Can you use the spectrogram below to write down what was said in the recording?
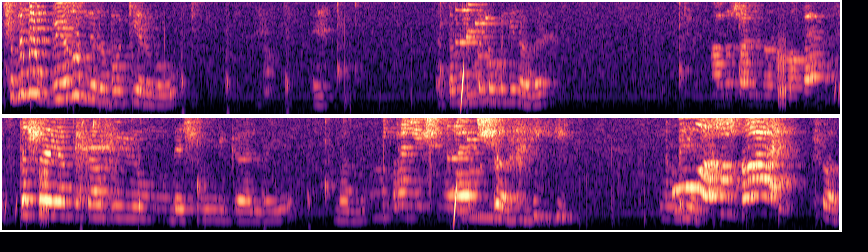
Щоб мене YouTube не заблокировал. Е. А там такого не надо. А за що не дозволите? За що я показую дещо нелегальне. Ладно. Неприличні речі. Да. О, осуждай! що?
